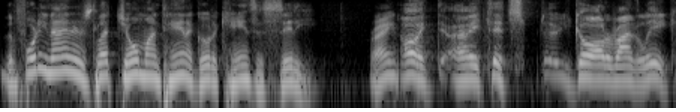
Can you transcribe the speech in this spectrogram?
the 49ers let Joe Montana go to Kansas City, right? Oh, it, I mean, it's you go all around the league.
